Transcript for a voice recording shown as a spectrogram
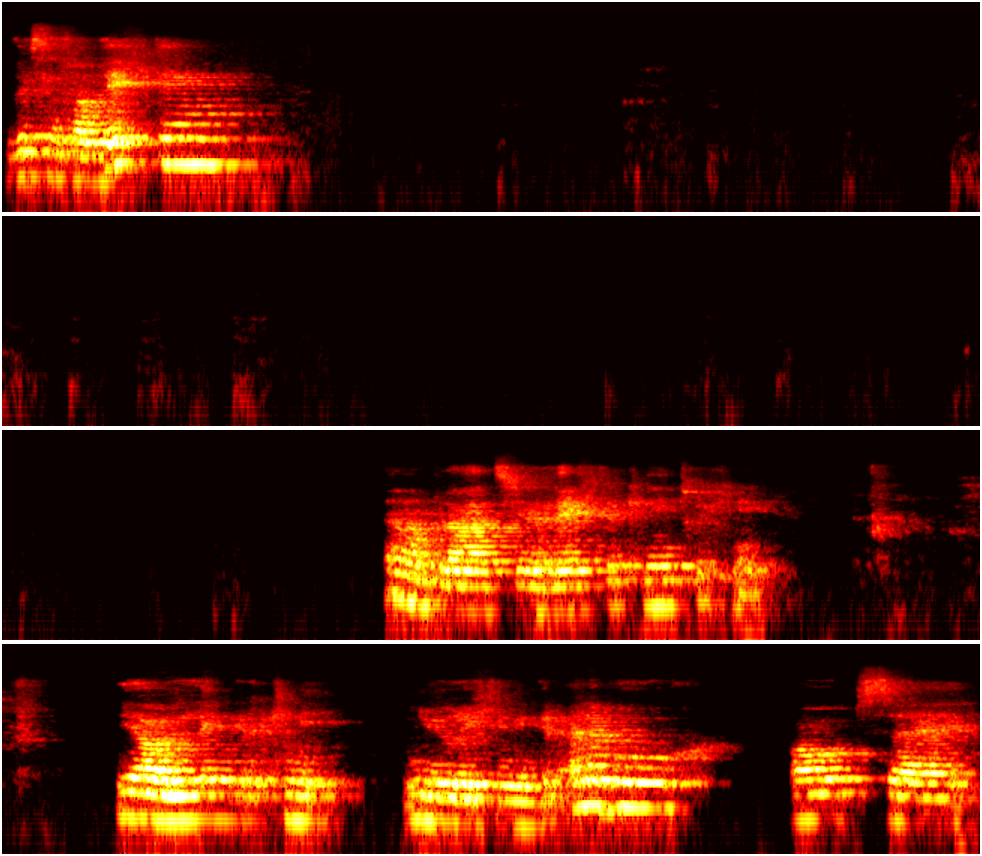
Wissel van richting. En dan plaats je rechterknie terug neer. Jouw linkerknie nu richting linker elleboog. Opzij.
